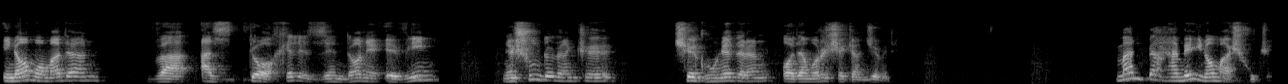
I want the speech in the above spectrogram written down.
اینا آمدن و از داخل زندان اوین نشون دادن که چگونه دارن آدم ها رو شکنجه میده من به همه اینا مشکوکم.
